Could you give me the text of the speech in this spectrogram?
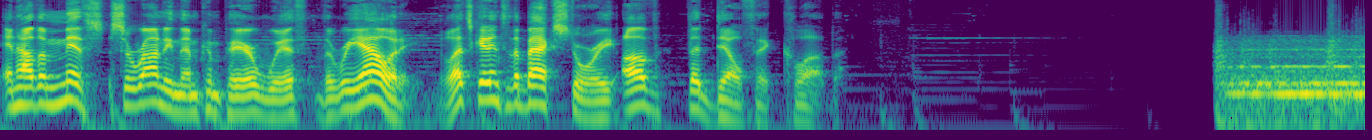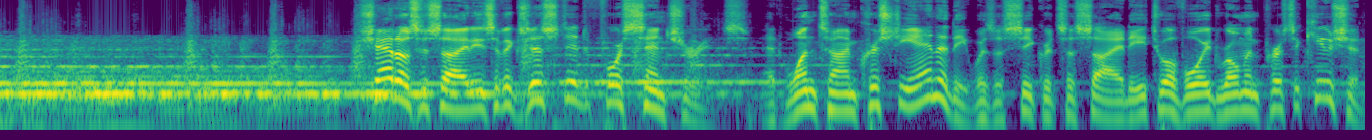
and how the myths surrounding them compare with the reality. Let's get into the backstory of the Delphic Club. Shadow societies have existed for centuries. At one time, Christianity was a secret society to avoid Roman persecution.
